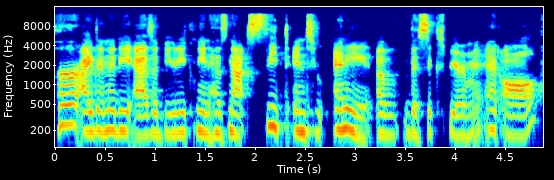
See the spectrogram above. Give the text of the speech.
her identity as a beauty queen has not seeped into any of this experiment at all.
